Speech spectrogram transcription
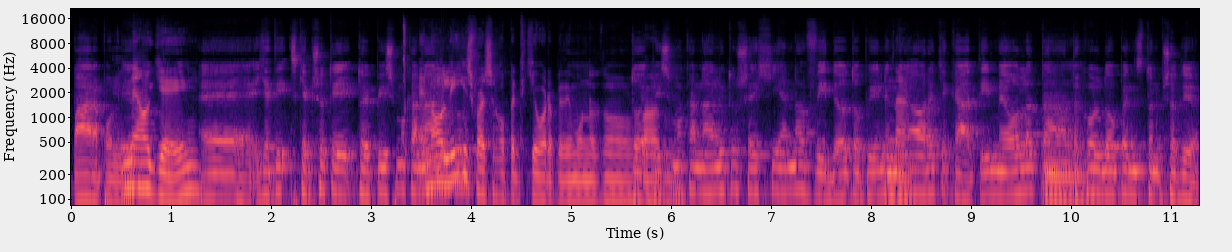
Πάρα πολύ. Ναι, οκ. Ε, γιατί σκέψου ότι το επίσημο κανάλι. Ενώ τους- λίγες φορές έχω πετύχει εγώ, ρε παιδί μου, να το, Το βάλω. επίσημο κανάλι τους έχει ένα βίντεο το οποίο είναι Ναι. μία ώρα και κάτι με όλα τα, τα cold opens των επεισοδίων.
